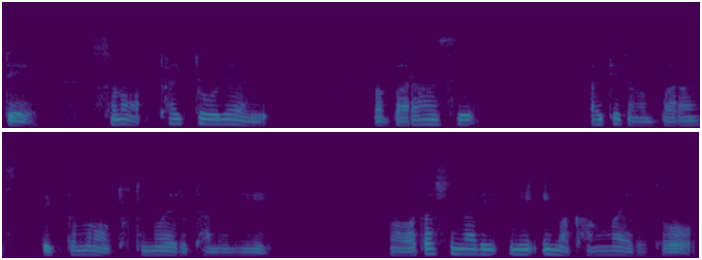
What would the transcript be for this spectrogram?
で、その対等である、まあ、バランス、相手とのバランスっていったものを整えるために、まあ、私なりに今考えると、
